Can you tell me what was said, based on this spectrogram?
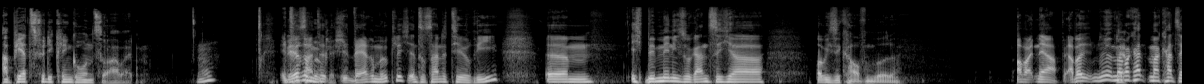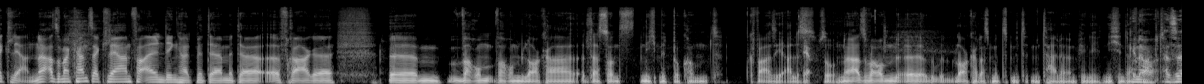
ab jetzt für die Klingonen zu arbeiten. Hm? Wäre möglich. Wäre möglich, interessante Theorie. Ähm, ich bin mir nicht so ganz sicher, ob ich sie kaufen würde. Aber ja, aber ne, man kann man kann es erklären. Ne? Also man kann es erklären, vor allen Dingen halt mit der mit der äh, Frage, ähm, warum warum Lorca das sonst nicht mitbekommt quasi alles ja. so. Ne? Also warum äh, Lorca das mit, mit, mit Tyler irgendwie nicht, nicht hinterfragt. Genau, also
